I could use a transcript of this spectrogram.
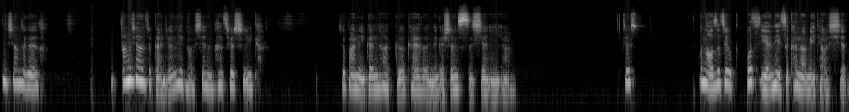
你像这个当下就感觉那条线它就是一个，就把你跟他隔开的那个生死线一样，就是我脑子就我眼里只看到那条线，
